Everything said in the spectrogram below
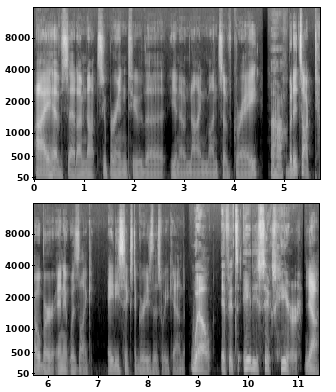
I have said I'm not super into the, you know, nine months of gray, Uh huh. but it's October and it was like 86 degrees this weekend. Well, if it's 86 here, Yeah.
